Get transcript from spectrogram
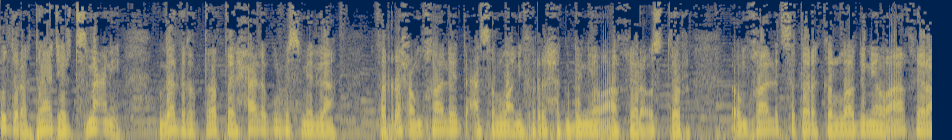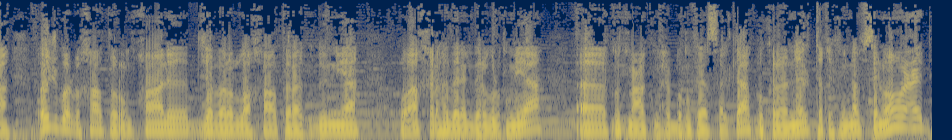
قدرة تاجر تسمعني وقادر تغطي الحالة قول بسم الله. فرح أم خالد عسى الله أن يفرحك دنيا وآخرة. أستر أم خالد سترك الله دنيا وآخرة. أجبر بخاطر أم خالد جبر الله خاطرك دنيا وآخرة. هذا اللي أقدر أقول لكم إياه. آه كنت معكم محبكم فيصل كاف بكرة نلتقي في نفس الموعد.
